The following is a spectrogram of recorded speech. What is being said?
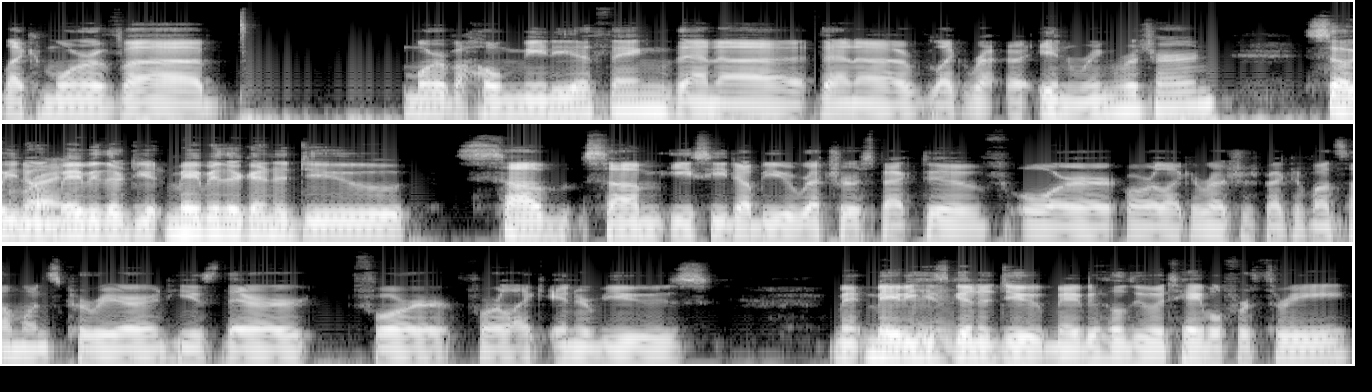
like more of a more of a home media thing than a than a like re- in ring return. So you know right. maybe they're maybe they're gonna do some some ECW retrospective or or like a retrospective on someone's career, and he's there for for like interviews. Maybe mm-hmm. he's gonna do maybe he'll do a table for three.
